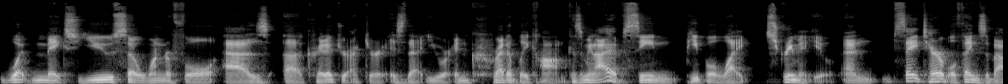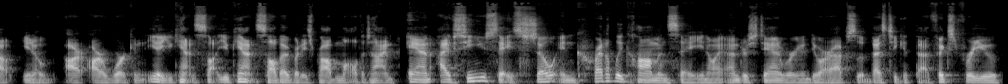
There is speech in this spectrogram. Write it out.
what makes you so wonderful as a creative director is that you are incredibly calm. Cause I mean, I have seen people like scream at you and say terrible things about you know our, our work. And you know you can't solve you can't solve everybody's problem all the time. And i've seen you say so incredibly calm and say you know i understand we're going to do our absolute best to get that fixed for you.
